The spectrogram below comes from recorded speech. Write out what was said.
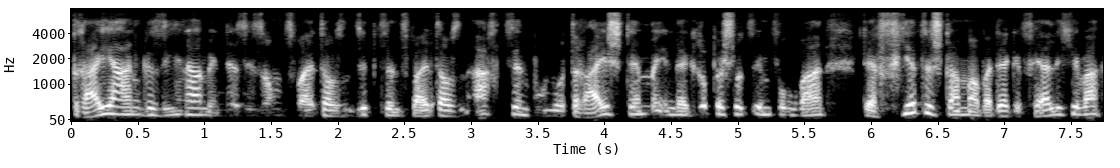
drei Jahren gesehen haben, in der Saison 2017, 2018, wo nur drei Stämme in der Grippeschutzimpfung waren, der vierte Stamm aber der gefährliche war,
